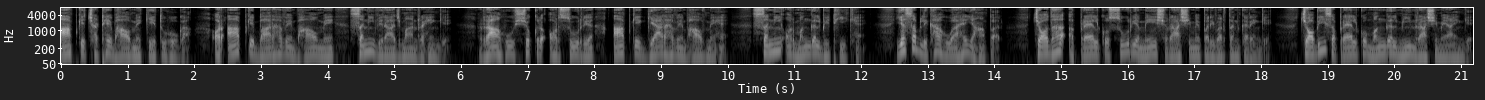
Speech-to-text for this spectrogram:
आपके छठे भाव में केतु होगा और आपके बारहवें भाव में शनि विराजमान रहेंगे। राहु, शुक्र और सूर्य आपके ग्यारहवें भाव में हैं। शनि और मंगल भी ठीक हैं। यह सब लिखा हुआ है यहाँ पर। चौदह अप्रैल को सूर्य मेष राशि में परिवर्तन करेंगे। चौबीस अप्रैल को मंगल मीन राशि में आएँगे।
